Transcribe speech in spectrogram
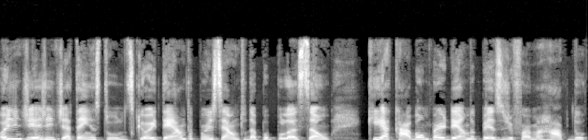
Hoje em dia, a gente já tem estudos que 80% da população que acabam perdendo peso de forma rápida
